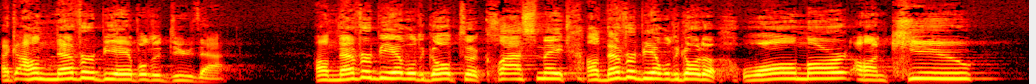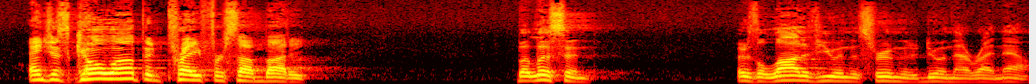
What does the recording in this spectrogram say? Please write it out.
Like, I'll never be able to do that. I'll never be able to go up to a classmate. I'll never be able to go to Walmart on cue and just go up and pray for somebody. But listen, there's a lot of you in this room that are doing that right now.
